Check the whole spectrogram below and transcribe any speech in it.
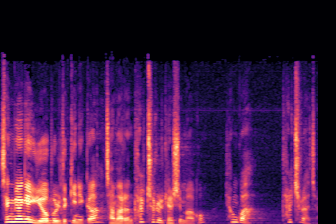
생명의 위협을 느끼니까 자말은 탈출을 결심하고 형과 탈출하죠.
